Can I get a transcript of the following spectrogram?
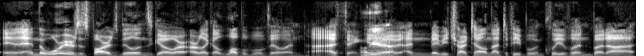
and, and, the Warriors, as far as villains go, are, are like a lovable villain, I think. Oh, yeah. and maybe try telling that to people in Cleveland. But uh,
